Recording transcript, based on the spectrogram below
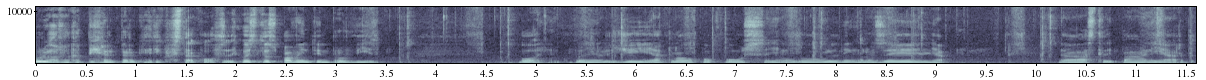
curioso capire il perché di questa cosa di questo spavento improvviso. Poi recupero energia clopopus vediamo golding roseglia dastly paniard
